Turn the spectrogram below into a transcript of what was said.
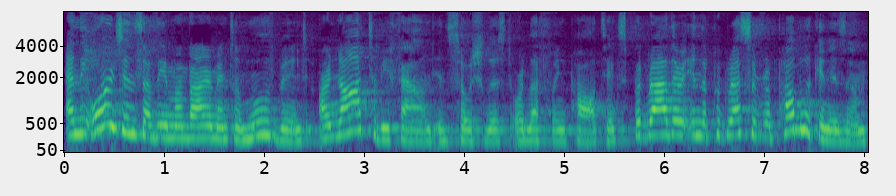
And the origins of the environmental movement are not to be found in socialist or left wing politics, but rather in the progressive republicanism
